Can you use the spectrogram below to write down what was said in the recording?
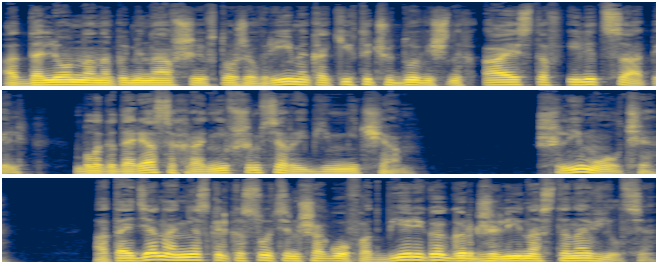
отдаленно напоминавшие в то же время каких-то чудовищных аистов или цапель, благодаря сохранившимся рыбьим мечам. Шли молча. Отойдя на несколько сотен шагов от берега, Горджелин остановился.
